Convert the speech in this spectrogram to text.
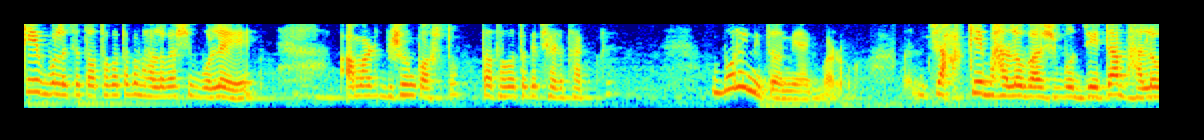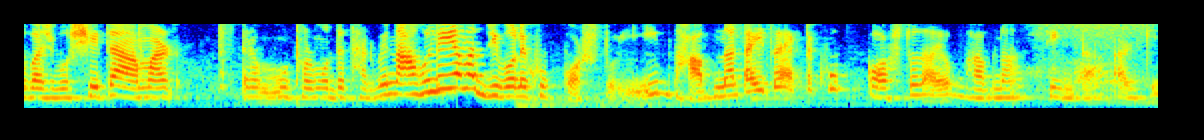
কে বলেছে তথাগতকে ভালোবাসি বলে? আমার ভীষণ কষ্ট তথাগতকে ছেড়ে থাকতে। বলিনি তো আমি একবারও। যাকে ভালোবাসবো, যেটা ভালোবাসবো, সেটা আমার এরম মুঠোর মধ্যে থাকবে। না হলেই আমার জীবনে খুব কষ্ট। এই ভাবনাটাই তো একটা খুব কষ্টদায়ক ভাবনা, চিন্তা আর কি।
